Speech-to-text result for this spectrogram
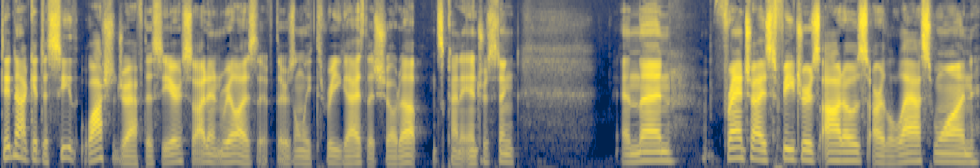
did not get to see watch the draft this year, so I didn't realize if there's only three guys that showed up. It's kind of interesting. And then franchise features autos are the last one.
